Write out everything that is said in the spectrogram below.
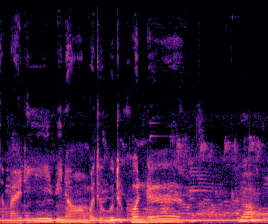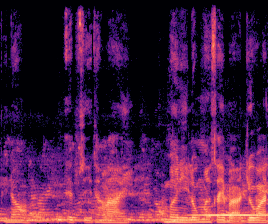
สบายดีพี่น้องบ่ทุกทุกคนเด้อพี่น้อง FC ทั้งหลายเมื่อนี้ลงมาใส่บาตรอยู่วัด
